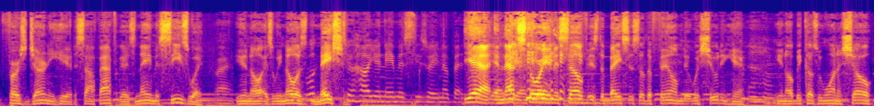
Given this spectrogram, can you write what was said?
first journey here to South Africa. His name is Seasway. Right. You know, as we know, as We'll get nation. to how your name is Sizwe in a bit. Yeah, and that story in itself is the basis of the film that we're shooting here. You know, because we want to show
